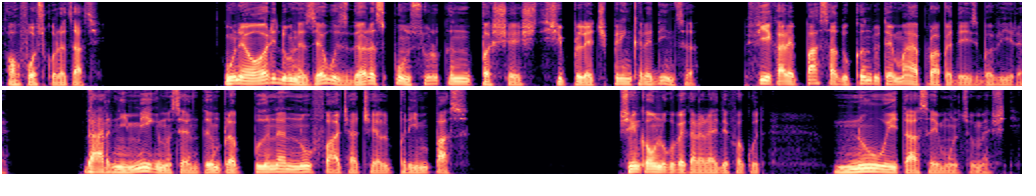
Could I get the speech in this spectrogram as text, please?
Au fost curățați. Uneori Dumnezeu îți dă răspunsul când pășești și pleci prin credință, fiecare pas aducându-te mai aproape de izbăvire. Dar nimic nu se întâmplă până nu faci acel prim pas. Și încă un lucru pe care l-ai de făcut. Nu uita să-i mulțumești.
